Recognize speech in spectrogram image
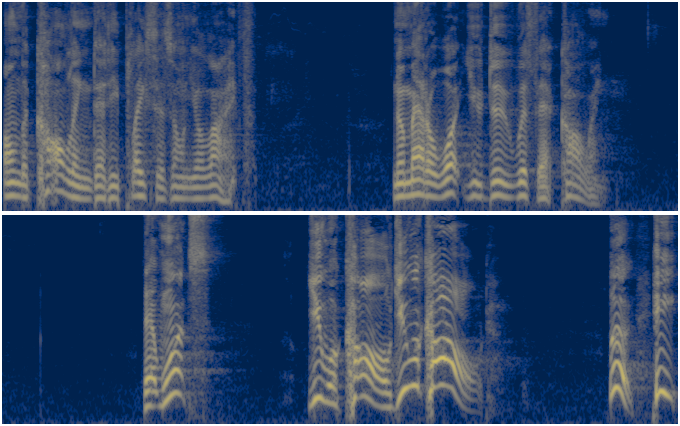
on the calling that he places on your life, no matter what you do with that calling. That once you were called, you were called. Look, he,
